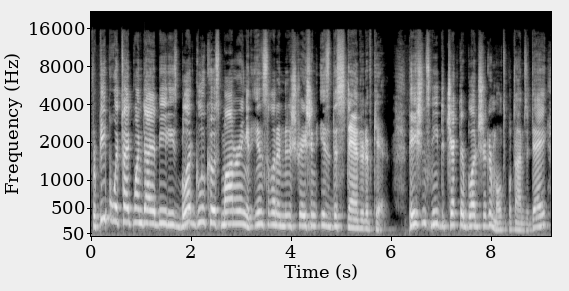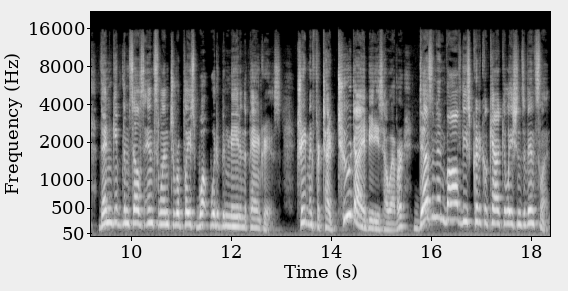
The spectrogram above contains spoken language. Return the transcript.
For people with type 1 diabetes, blood glucose monitoring and insulin administration is the standard of care. Patients need to check their blood sugar multiple times a day, then give themselves insulin to replace what would have been made in the pancreas. Treatment for type 2 diabetes, however, doesn't involve these critical calculations of insulin.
